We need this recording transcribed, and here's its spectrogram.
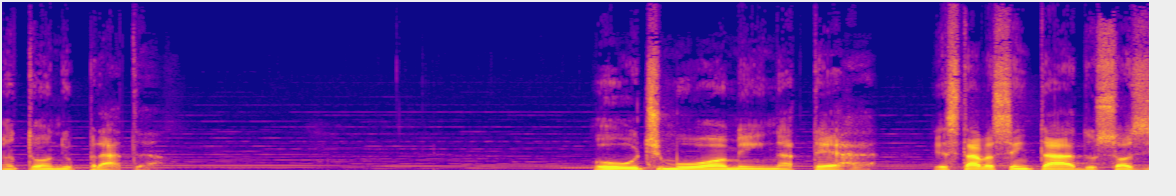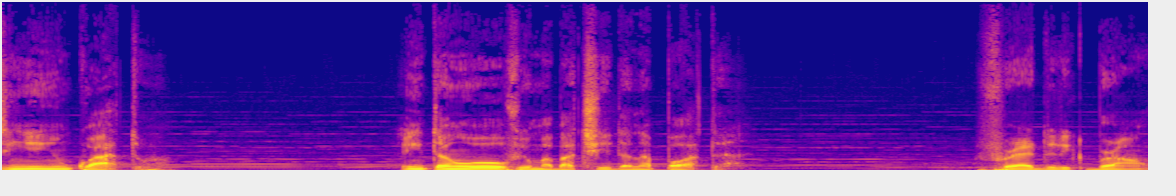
Antônio Prata. O último homem na terra estava sentado sozinho em um quarto. Então houve uma batida na porta. Frederick Brown.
